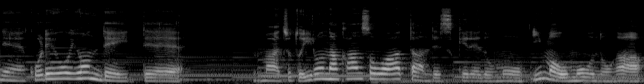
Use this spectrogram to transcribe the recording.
で、これを読んでいて、まあちょっといろんな感想はあったんですけれども、今思うのが、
